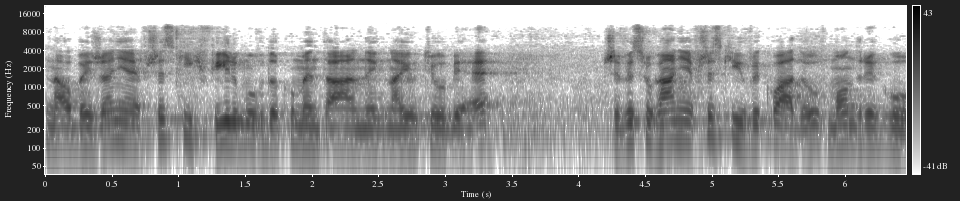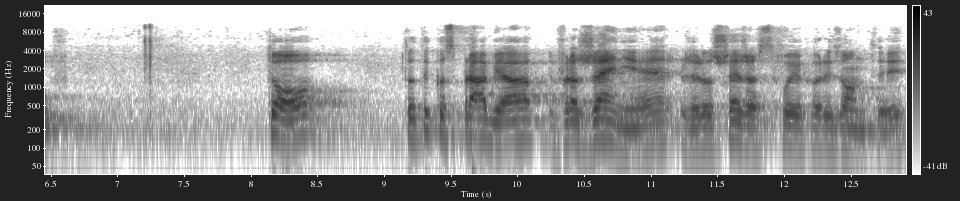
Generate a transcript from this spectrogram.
na obejrzenie wszystkich filmów dokumentalnych na YouTubie, czy wysłuchanie wszystkich wykładów mądrych głów. To, to tylko sprawia wrażenie, że rozszerzasz swoje horyzonty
